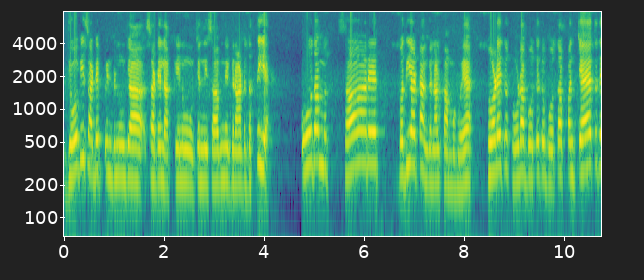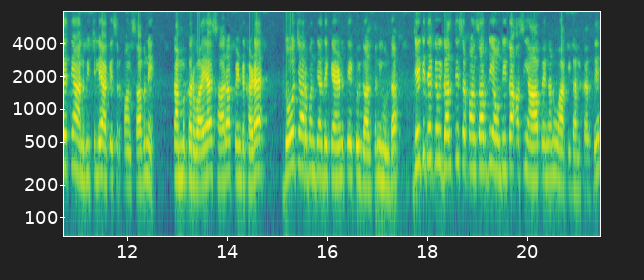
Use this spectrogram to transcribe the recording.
ਜੋ ਵੀ ਸਾਡੇ ਪਿੰਡ ਨੂੰ ਜਾਂ ਸਾਡੇ ਇਲਾਕੇ ਨੂੰ ਚੰਨੀ ਸਾਹਿਬ ਨੇ ਗ੍ਰਾਂਟ ਦਿੱਤੀ ਹੈ, ਉਹਦਾ ਸਾਰੇ ਵਧੀਆ ਢੰਗ ਨਾਲ ਕੰਮ ਹੋਇਆ ਥੋੜੇ ਤੋਂ ਥੋੜਾ ਬਹੁਤੇ ਤੋਂ ਬਹੁਤਾ ਪੰਚਾਇਤ ਦੇ ਧਿਆਨ ਵਿੱਚ ਲਿਆ ਕੇ ਸਰਪੰਚ ਸਾਹਿਬ ਨੇ ਕੰਮ ਕਰਵਾਇਆ ਸਾਰਾ ਪਿੰਡ ਖੜਾ ਦੋ ਚਾਰ ਬੰਦਿਆਂ ਦੇ ਕਹਿਣ ਤੇ ਕੋਈ ਗਲਤ ਨਹੀਂ ਹੁੰਦਾ। ਜੇ ਕਿਤੇ ਕੋਈ ਗਲਤੀ ਸਰਪੰਚ ਸਾਹਿਬ ਦੀ ਆਉਂਦੀ ਤਾਂ ਅਸੀਂ ਆਪ ਇਹਨਾਂ ਨੂੰ ਆ ਕੇ ਗੱਲ ਕਰਦੇ।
